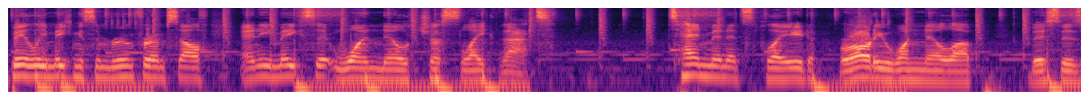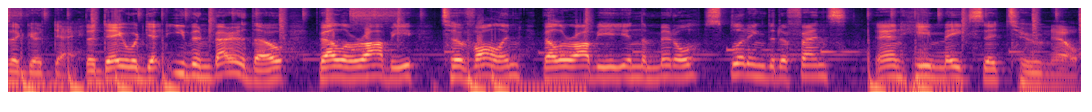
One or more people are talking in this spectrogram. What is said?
Bailey making some room for himself, and he makes it 1-0 just like that. 10 minutes played, we're already 1-0 up. This is a good day. The day would get even better though. Bellarabi to Volland. Bellarabi in the middle, splitting the defense, and he makes it 2-0.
